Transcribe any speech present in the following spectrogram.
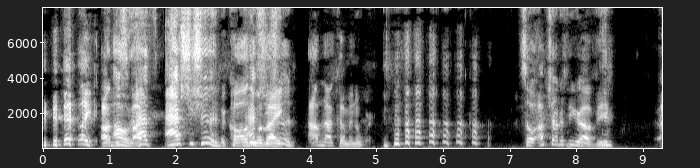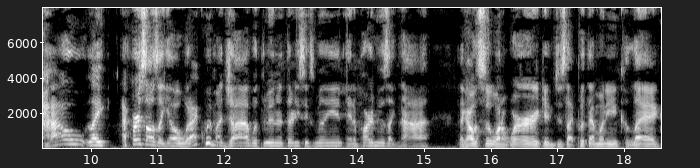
like on the Oh, spot. as, as she should. called as and was like, should. "I'm not coming to work." So I'm trying to figure out, Vic, mm-hmm. how like at first I was like, "Yo, would I quit my job with 336 million?" And a part of me was like, "Nah." Like I would still want to work and just like put that money in collect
